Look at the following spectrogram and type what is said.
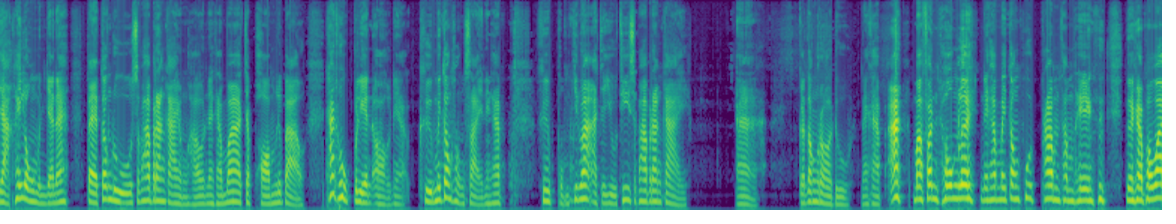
อยากให้ลงเหมือนกันนะ แต่ต้องดูสภาพร่างกายของเขานะครับ ว่าจะพร้อมหรือเปล่า ถ้าถูกเปลี่ยนออกเนี่ย คือไม่ต้องสงสัยนะครับคือผมคิดว่าอาจจะอยู่ที่สภาพร่างกาย อ่า ก็ต้องรอดูนะครับอะมาฟันธงเลยนะครับ ไม่ต้องพูดพร่ำทำเพลงนะครับ เพราะว่า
